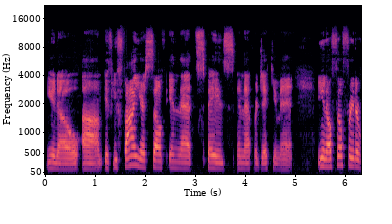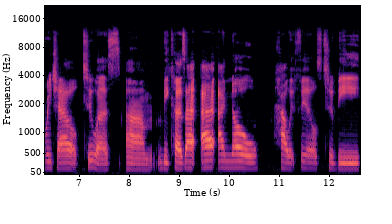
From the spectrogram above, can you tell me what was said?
You know, um, if you find yourself in that space, in that predicament, you know, feel free to reach out to us um, because I, I I know how it feels to be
